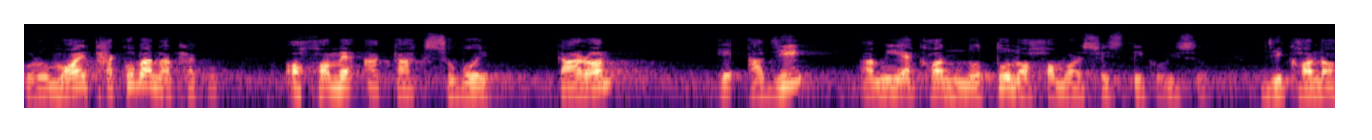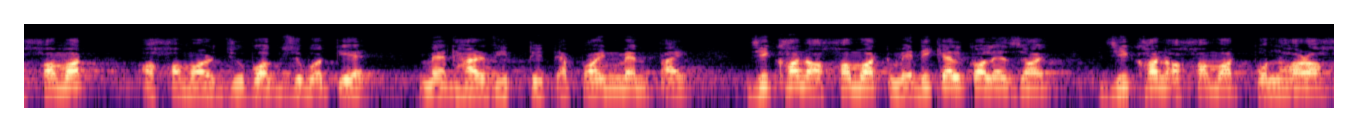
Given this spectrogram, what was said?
কৰোঁ। মই থাকোঁ বা নাথাকোঁ অসমে আকাশ চুবই। কাৰণ এই আজি আমি এখন নতুন অসমৰ সৃষ্টি কৰিছোঁ যিখন অসমত অসমৰ যুৱক যুৱতীয়ে মেধাৰ ভিত্তিত এপইণ্টমেণ্ট পায় যিখন অসমত মেডিকেল কলেজ হয় যিখন অসমত পোন্ধৰশ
